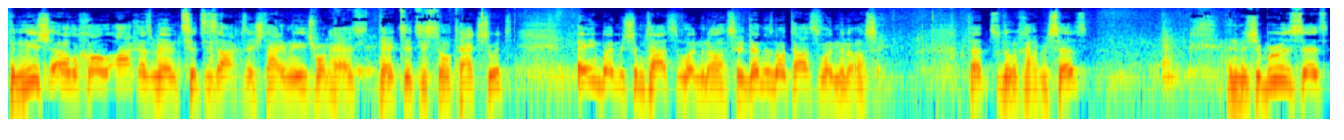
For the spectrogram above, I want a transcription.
And each one has their tzitzis still attached to it. Then there's no tasav loy min That's what the Mechaber says. And the Mishabura says,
